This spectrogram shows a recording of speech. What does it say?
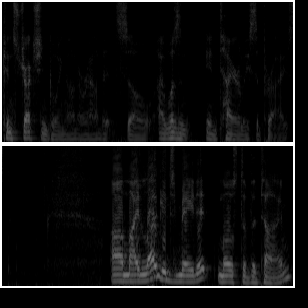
construction going on around it, so I wasn't entirely surprised. Uh, my luggage made it most of the time.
